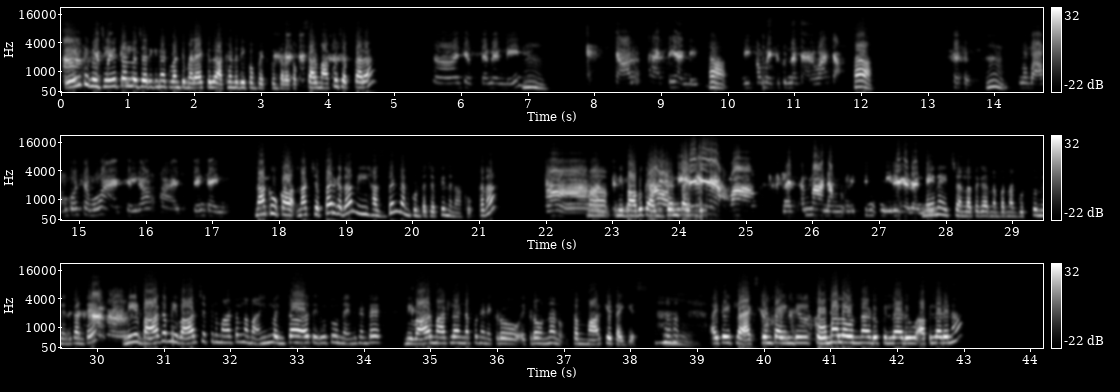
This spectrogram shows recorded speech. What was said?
ఏంటి మీ జీవితంలో జరిగినటువంటి మెరాకిల్ అఖండ దీపం పెట్టుకున్న తర్వాత ఒకసారి మాకు చెప్తారా? ఆ, చెప్తానండి. చాలా హ్యాపీ అండి. దీపం పెట్టుకున్న తర్వాత. మా బాబు కోసము యాక్చువల్గా యాక్సిడెంట్ అయింది. నాకు ఒక నాకు చెప్పారు కదా మీ హస్బెండ్ అనుకుంటా చెప్పింది నాకు కదా? మా బాబుకి ఆ, యాక్సిడెంట్ అయింది. నేనే ఇచ్చాను లత గారి నంబర్ నాకు గుర్తుంది. ఎందుకంటే. మీరు బాగా మీ వారు చెప్పిన మాటలు నా మైండ్లో ఇంకా తిరుగుతూ ఉన్నాయి. ఎందుకంటే మీ వారు మాట్లాడినప్పుడు నేను ఎక్కడో ఎక్కడో ఉన్నాను సమ్ మార్కెట్ ఐ గెస్. అయితే ఇట్లా యాక్సిడెంట్ అయింది కోమాలో ఉన్నాడు పిల్లాడు ఆ పిల్లాడేనా?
